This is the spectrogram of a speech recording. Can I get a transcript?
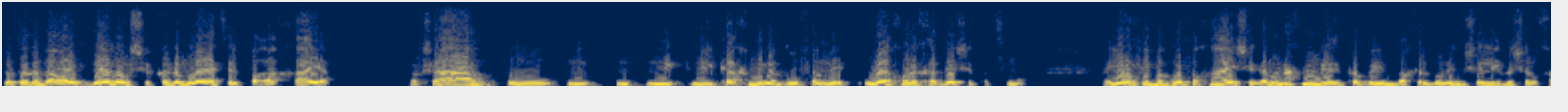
זה אותו דבר, ההבדל הוא שקודם הוא היה אצל פרה חיה, ועכשיו הוא נלקח מן הגוף המת, הוא לא יכול לחדש את עצמו. היופי בגוף החי שגם אנחנו נרקבים, והחלבונים שלי ושלך,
